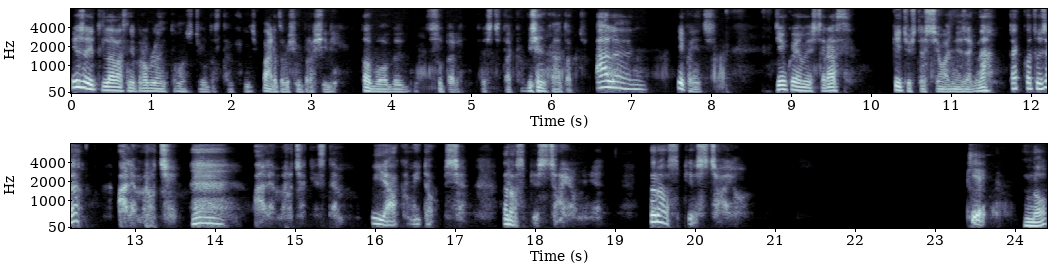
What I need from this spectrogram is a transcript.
Jeżeli to dla Was nie problem, to możecie udostępnić. Bardzo byśmy prosili. To byłoby super. Jeszcze tak wisienka na torcie. Ale niekoniecznie. Dziękujemy jeszcze raz. Kiciuś też się ładnie żegna. Tak, koturze? Ale mruczy. Ale mruczek jestem. Jak mi dobrze. Rozpieszczają mnie. Rozpieszczają. Pięknie. No.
